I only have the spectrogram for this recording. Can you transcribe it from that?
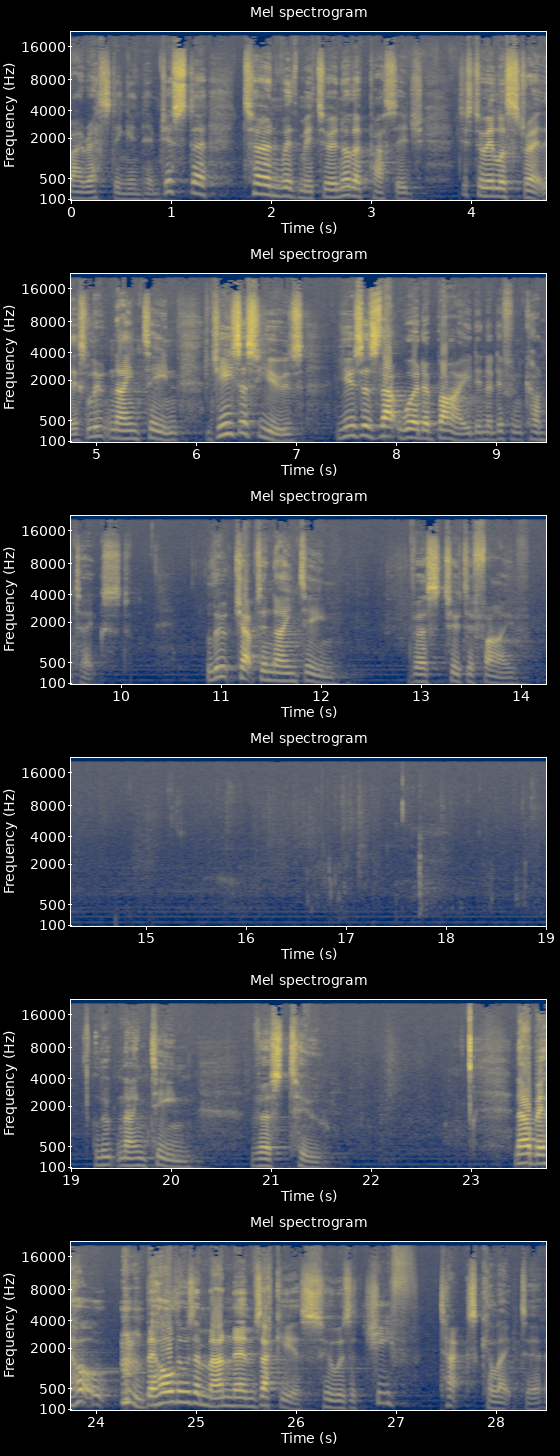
By resting in Him. Just uh, turn with me to another passage just to illustrate this. Luke 19, Jesus use, uses that word abide in a different context. Luke chapter 19, verse 2 to 5. Luke 19, verse 2. Now, behold, behold, there was a man named Zacchaeus who was a chief tax collector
